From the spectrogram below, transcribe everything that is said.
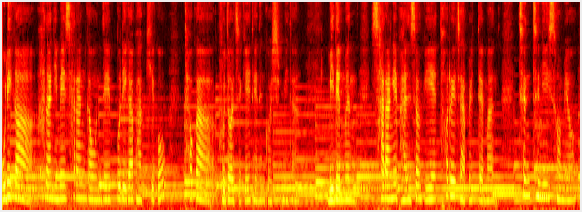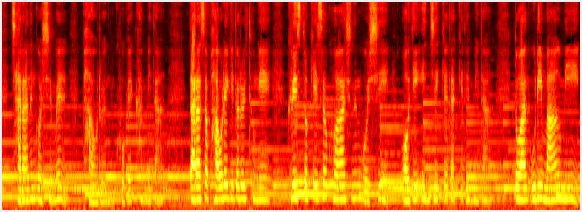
우리가 하나님의 사랑 가운데 뿌리가 박히고 터가 굳어지게 되는 것입니다. 믿음은 사랑의 반석 위에 터를 잡을 때만 튼튼히 서며 자라는 것임을 바울은 고백합니다. 따라서 바울의 기도를 통해 그리스도께서 거하시는 곳이 어디인지 깨닫게 됩니다. 또한 우리 마음이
